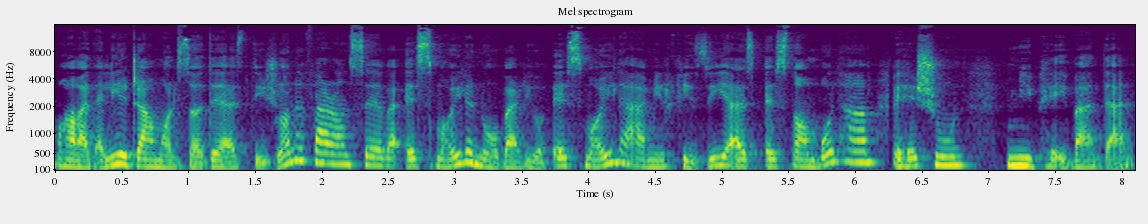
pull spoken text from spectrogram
محمد علی جمالزاده از دیژون فرانسه و اسماعیل نوبری و اسماعیل امیرخیزی از استان استانبول هم بهشون میپیوندن.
